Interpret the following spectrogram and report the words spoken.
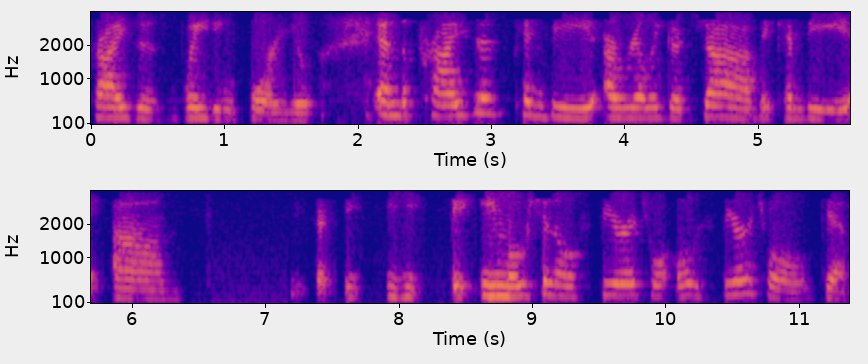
prizes waiting for you. And the prizes can be a really good job. It can be um, emotional, spiritual, oh, spiritual gifts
